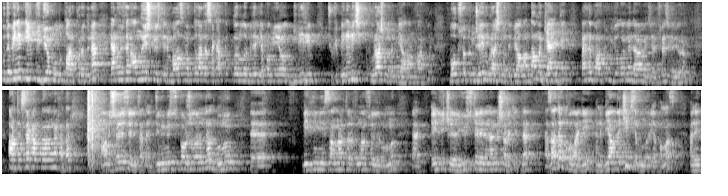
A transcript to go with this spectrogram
Bu da benim ilk videom oldu parkur adına. Yani o yüzden anlayış gösterin. Bazı noktalarda sakatlıklar olabilir, yapamayabilirim. Çünkü benim hiç uğraşmadığım bir alan parkur. Boksla Tuncay'ın uğraşmadığı bir alanda ama geldi. Ben de parkur videolarına devam edeceğim. Söz veriyorum. Artık sakatlanana kadar Abi şöyle söyleyeyim zaten günümüz sporcularından bunu e, bildiğim insanlar tarafından söylüyorum bunu. Yani 50 kere 100 kere denenmiş hareketler. Ya zaten kolay değil. Hani bir anda kimse bunları yapamaz. Hani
